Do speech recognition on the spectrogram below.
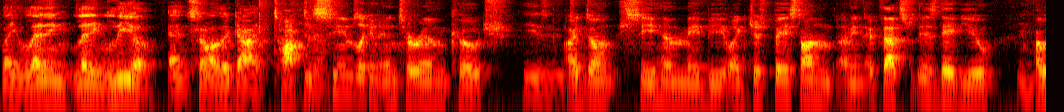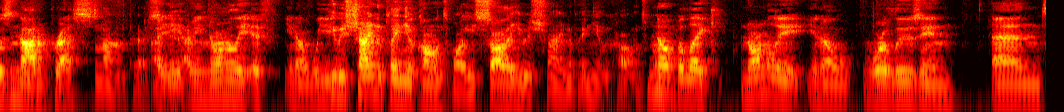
like letting letting Leo and some other guy talk to He him. seems like an interim coach. He is an interim. I don't coach. see him maybe like just based on. I mean, if that's his debut, Mm. I was not impressed. I'm not impressed. I, yeah. I mean, normally if you know we he was trying to play Neil Collins ball. You saw that he was trying to play Neil Collins ball. no, but like normally you know we're losing, and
